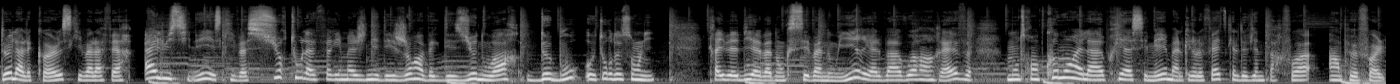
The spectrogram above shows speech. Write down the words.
de l'alcool, ce qui va la faire halluciner et ce qui va surtout la faire imaginer des gens avec des yeux noirs debout autour de son lit. Crybaby, elle va donc s'évanouir et elle va avoir un rêve montrant comment elle a appris à s'aimer malgré le fait qu'elle devienne parfois un peu folle.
